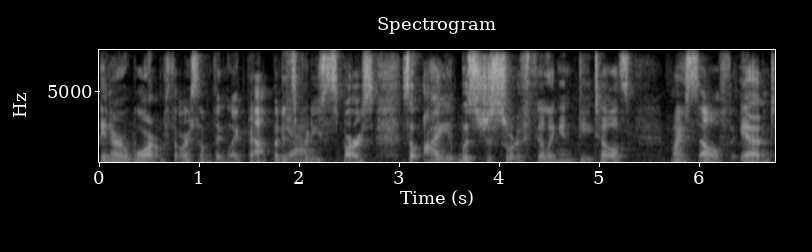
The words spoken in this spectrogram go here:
inner warmth or something like that, but it's Yeah. pretty sparse. So I was just sort of filling in details myself, and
